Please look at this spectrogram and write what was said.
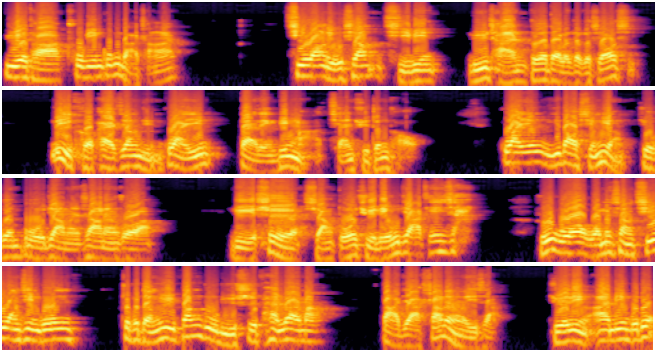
约他出兵攻打长安。齐王刘襄起兵，吕产得到了这个消息，立刻派将军灌婴带领兵马前去征讨。关英一到荥阳，就跟部将们商量说：“吕氏想夺取刘家天下，如果我们向齐王进攻，这不等于帮助吕氏叛乱吗？”大家商量了一下，决定按兵不动，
